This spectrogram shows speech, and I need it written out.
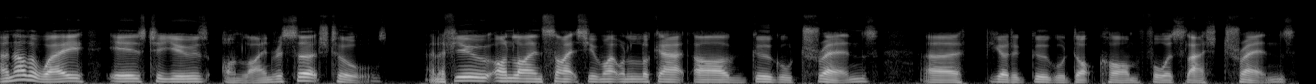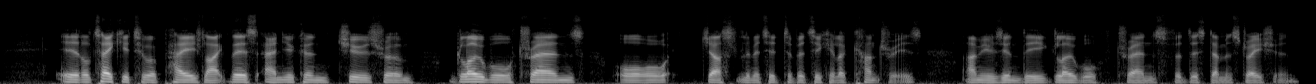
Another way is to use online research tools. And a few online sites you might want to look at are Google Trends. Uh, if you go to google.com forward slash trends, it'll take you to a page like this and you can choose from global trends or just limited to particular countries. I'm using the global trends for this demonstration.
